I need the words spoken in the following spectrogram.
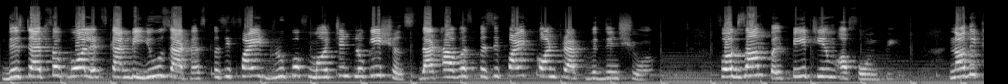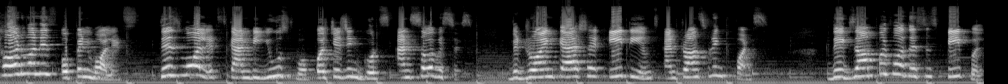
These types of wallets can be used at a specified group of merchant locations that have a specified contract with the issuer. For example, Paytm or PhonePe. Now the third one is open wallets. These wallets can be used for purchasing goods and services, withdrawing cash at ATMs and transferring funds. The example for this is PayPal.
